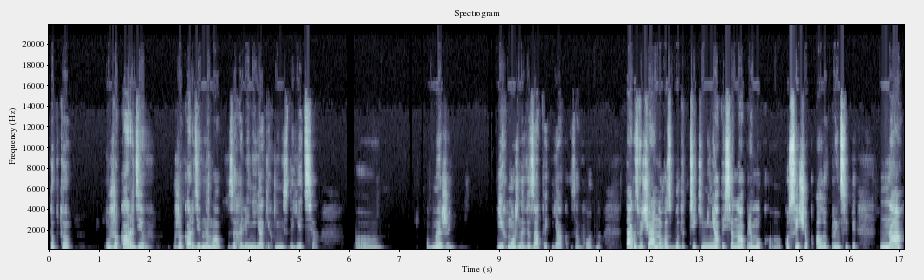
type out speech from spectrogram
Тобто у жакардів, у жакардів нема взагалі ніяких, мені здається, е, обмежень. Їх можна в'язати як завгодно. Так, звичайно, у вас буде тільки мінятися напрямок е, косичок, але, в принципі, на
